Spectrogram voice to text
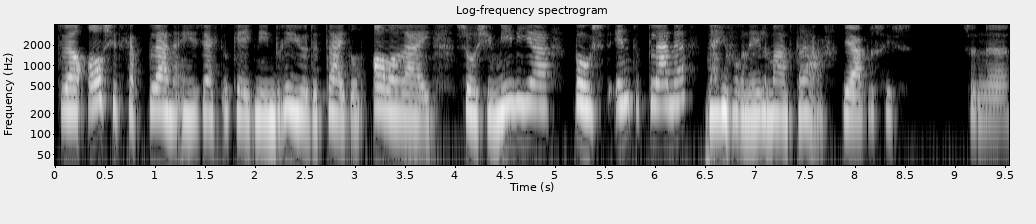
Terwijl als je het gaat plannen en je zegt: Oké, ik neem drie uur de tijd om allerlei social media posts in te plannen, ben je voor een hele maand klaar. ja precies. Dus een eh,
